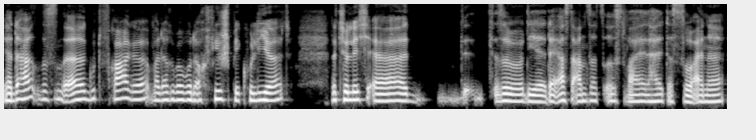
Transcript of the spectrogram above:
Ja, da, das ist eine äh, gute Frage, weil darüber wurde auch viel spekuliert. Natürlich, äh, also die, der erste Ansatz ist, weil halt das so eine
